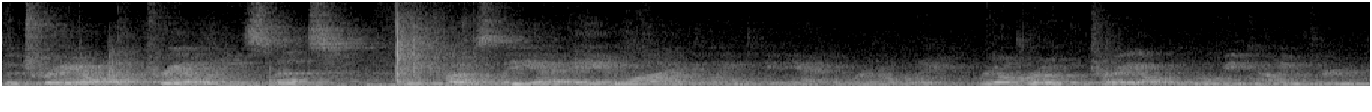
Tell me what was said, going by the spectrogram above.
the trail, a trail easement, because the uh, A and Y, the Atlantic and Yadkin Railway, Railroad Trail will be coming through,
